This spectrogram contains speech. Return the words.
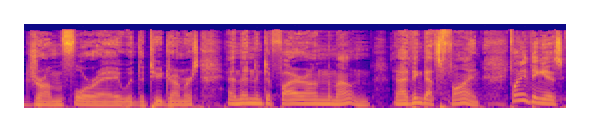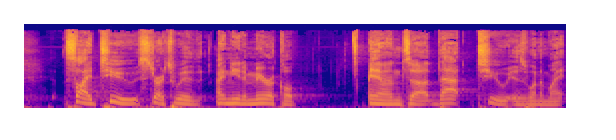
drum foray with the two drummers, and then into Fire on the Mountain. And I think that's fine. Funny thing is, side two starts with I Need a Miracle. And uh, that too is one of my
